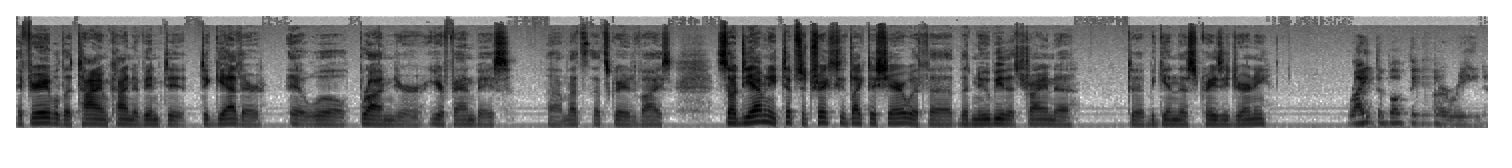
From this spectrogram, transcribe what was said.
if you're able to tie them kind of into together, it will broaden your your fan base. Um, that's that's great advice. So, do you have any tips or tricks you'd like to share with uh, the newbie that's trying to to begin this crazy journey? Write the book that you want to read,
